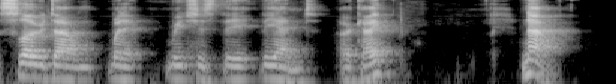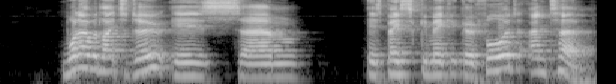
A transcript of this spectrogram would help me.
slow down when it reaches the, the end. Okay. Now, what I would like to do is um, is basically make it go forward and turn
